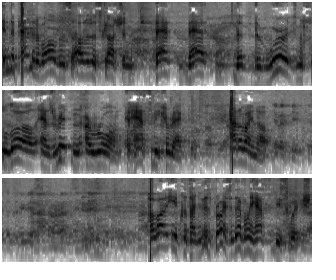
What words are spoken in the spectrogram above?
Independent of all this other discussion, that that the, the words Mechulol as written are wrong. It has to be corrected. How do I know? This price definitely has to be switched.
